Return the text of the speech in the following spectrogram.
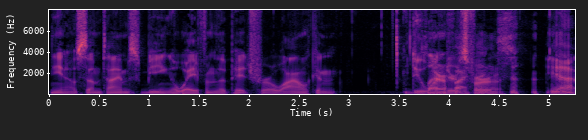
you know sometimes being away from the pitch for a while can do Clarify wonders for things. yeah.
